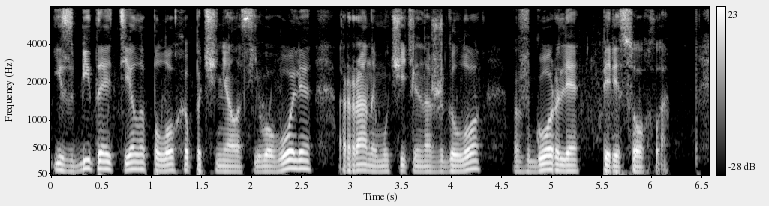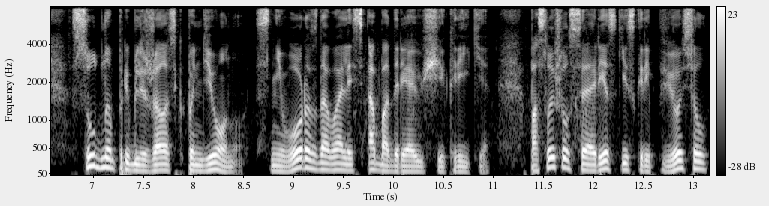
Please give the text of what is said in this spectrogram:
избитое тело плохо подчинялось его воле, раны мучительно жгло, в горле пересохло. Судно приближалось к пандиону, с него раздавались ободряющие крики. Послышался резкий скрип весел,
